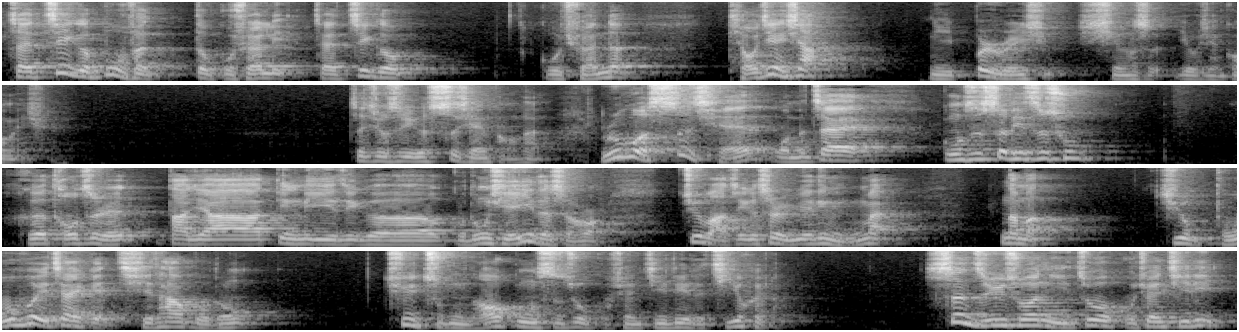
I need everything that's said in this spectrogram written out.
在这个部分的股权里，在这个股权的条件下，你不允许行使优先购买权。这就是一个事前防范。如果事前我们在公司设立之初和投资人大家订立这个股东协议的时候，就把这个事儿约定明白，那么就不会再给其他股东。去阻挠公司做股权激励的机会了，甚至于说你做股权激励，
